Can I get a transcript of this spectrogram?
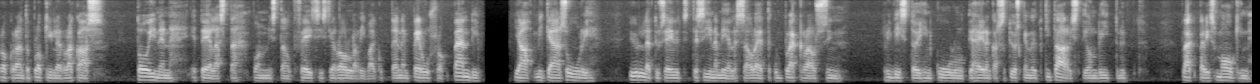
Rockranto-blogille rakas toinen etelästä ponnistanut Faces ja Rollari-vaikutteinen perusrock-bändi. Ja mikään suuri yllätys ei nyt sitten siinä mielessä ole, että kun Black Rousein rivistöihin kuulunut ja heidän kanssa työskennellyt kitaristi on liittynyt Blackberry Smokin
